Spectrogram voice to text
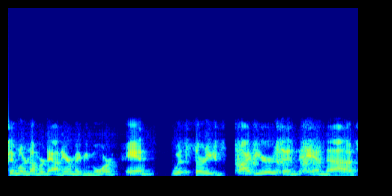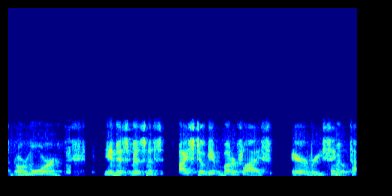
similar number down here, maybe more. And with 35 years and and uh, or more in this business, I still get butterflies every single time.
